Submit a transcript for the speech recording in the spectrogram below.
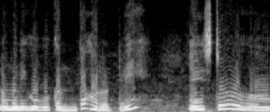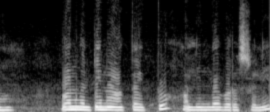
ನಾವು ಮನೆಗೆ ಹೋಗೋಕ್ಕಂತ ಹೊರಟ್ವಿ. ಎಷ್ಟು, ಒಂದು ಗಂಟೆನೂ ಆಗ್ತಾಯಿತ್ತು ಅಲ್ಲಿಂದ ಬರೋಷ್ಟರಲ್ಲಿ.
